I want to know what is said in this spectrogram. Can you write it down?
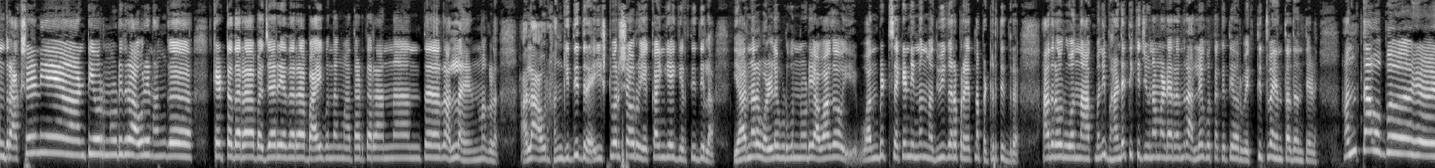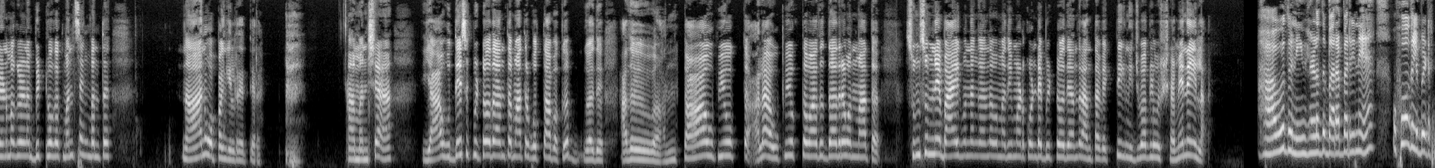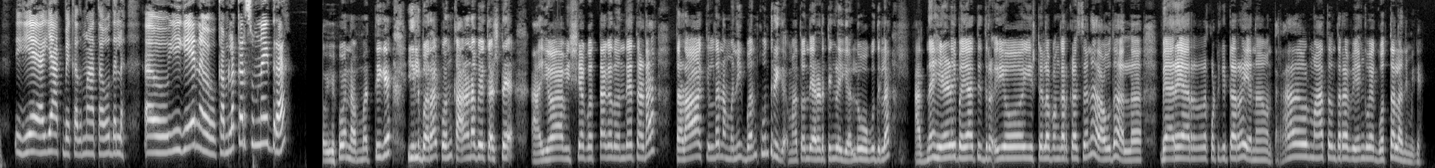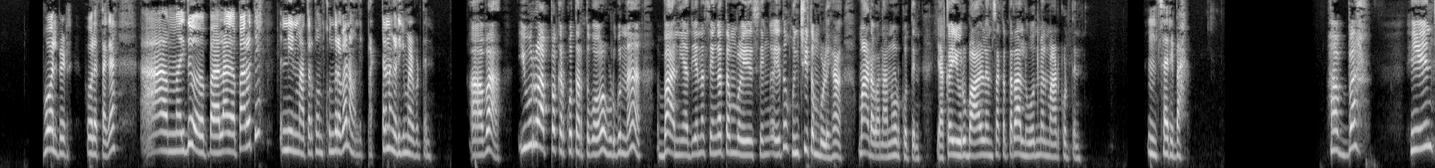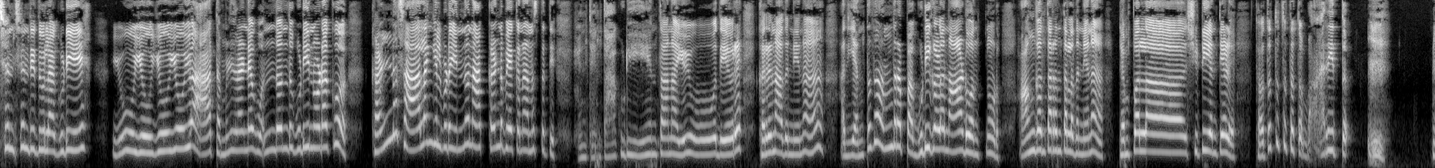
ದ್ರಾಕ್ಷಾಯಣಿ ಆಂಟಿಯವ್ರು ನೋಡಿದ್ರೆ ಅವ್ರೇನು ಹಂಗೆ ಕೆಟ್ಟದಾರ, ಬಜಾರಿ ಅದಾರ, ಬಾಯಿಗೆ ಬಂದಂಗೆ ಮಾತಾಡ್ತಾರ ಅನ್ನೋ ಅಂತಾರ ಅಲ್ಲ ಹೆಣ್ಮಗಳು. ಅಲ್ಲ ಅವ್ರು ಹಂಗಿದ್ದಿದ್ರೆ ಇಷ್ಟು ವರ್ಷ ಅವರು ಏಕಾಂಗಿಯಾಗಿ ಇರ್ತಿದ್ದಿಲ್ಲ. ಯಾರನ್ನಾರ ಒಳ್ಳೆ ಹುಡುಗನ ನೋಡಿ ಅವಾಗ ಒಂದು ಬಿಟ್ಟು ಸೆಕೆಂಡ್ ಇನ್ನೊಂದು ಮದ್ವಿಗಾರ ಪ್ರಯತ್ನ ಪಟ್ಟಿರ್ತಿದ್ರು. ಆದ್ರೆ ಅವ್ರು ಒಂದು ನಾಲ್ಕು ಮನಿ ಭಾಂಡೆ ತಿಕ್ಕಿ ಜೀವನ ಮಾಡ್ಯಾರ ಅಂದ್ರೆ ಅಲ್ಲೇ ಗೊತ್ತಾಕತಿ ಅವ್ರ ವ್ಯಕ್ತಿತ್ವ ಎಂಥದ್ದು ಅಂತೇಳಿ. ಅಂಥ ಒಬ್ಬ ಹೆಣ್ಮಗಳನ್ನ ಬಿಟ್ಟು ಹೋಗಕ್ಕೆ ಮನ್ಸು ಹೆಂಗೆ ಬಂತು? ನಾನು ರೀ ಅತ್ತೀರ. ಆ ಮನುಷ್ಯ ಯಾವ ಉದ್ದೇಶಕ್ಕೆ ಬಿಟ್ಟೋದ ಅಂತ ಮಾತ್ರ ಗೊತ್ತಾಗಬೇಕು. ಅದು ಅದು ಅಂಥ ಉಪಯುಕ್ತ, ಅಲ್ಲ ಉಪಯುಕ್ತವಾದದ್ದಾದ್ರೆ ಒಂದು ಮಾತು, ಸುಮ್ ಸುಮ್ಮನೆ ಬಾಯಿಗೆ ಬಂದಂಗೆ ಅಂದ್ರೆ ಮದುವೆ ಮಾಡ್ಕೊಂಡೆ ಬಿಟ್ಟೋದೆ ಅಂದ್ರೆ ಅಂಥ ವ್ಯಕ್ತಿಗೆ ನಿಜವಾಗ್ಲೂ ಕ್ಷಮೆನೇ ಇಲ್ಲ. ಹೌದು, ನೀವು ಹೇಳೋದು ಬರಬರಿನೇ. ಹೋಗ್ಲಿ ಬಿಡ್ರಿ ಯಾಕೆ ಬೇಕಾದ ಮಾತು, ಹೌದಲ್ಲ. ಈಗೇನು ಕಮಲಕರ್ ಸುಮ್ಮನೆ ಇದ್ರ? ಅಯ್ಯೋ, ನಮ್ಮತ್ತಿಗೆ ಇಲ್ಲಿ ಬರಕ್ ಒಂದ್ ಕಾರಣ ಬೇಕಷ್ಟೇ. ಅಯ್ಯೋ, ಆ ವಿಷಯ ಗೊತ್ತಾಗದ ಒಂದೇ ತಡ. ತಡಾಕಿಲ್ದ ನಮ್ಮ ಮನಿಗ್ ಬಂದ್ ಕುಂತ್ರಿ ಈಗ. ಮತ್ತೊಂದ್ ಎರಡು ತಿಂಗಳಿಗೆ ಎಲ್ಲೂ ಹೋಗುದಿಲ್ಲ. ಅದನ್ನೇ ಹೇಳಿ ಬಯಾತಿದ್ರು, ಅಯ್ಯೋ, ಇಷ್ಟೆಲ್ಲ ಬಂಗಾರ ಕಳ್ಸೇನ? ಹೌದಾ, ಅಲ್ಲ ಬೇರೆ ಯಾರ ಕೊಟ್ಗಿಟ್ಟಾರೋ ಏನೋ ಒಂಥರ. ಅವ್ರ ಮಾತು ಒಂಥರ ಹೆಂಗ್ ಗೊತ್ತಲ್ಲ ನಿಮಗೆ. ಹೋಲ್ ಇದು ನೀನ್ ಕುಂದ್ರವ ಅವ ಇವರು ಅಪ್ಪ ಕರ್ಕೋತಾರ ತಗೋ ಹುಡುಗನ್ನ. ಬಾ, ನೀ ಅದೇನ ಶೇಂಗಾ ತಂಬುಳಿ, ಶೇಂಗಾ, ಇದು ಹುಂಚಿ ತಂಬುಳಿ, ಹಾ, ಮಾಡವ, ನಾನು ನೋಡ್ಕೊತೇನೆ. ಯಾಕ, ಇವರು ಬಾಳ್ ಅನ್ಸಕತ್ತಾರ ಅಲ್ಲಿ ಹೋದ್ಮೇಲೆ ಮಾಡ್ಕೊಡ್ತೇನೆ. ಹ್ಮ್, ಸರಿ ಬಾ. ಹಬ್ಬ, ಏನ್ ಚಂದ ಚಂದ ಗುಡಿ? ಯೋ ಯೋ ಯೋ ಯೋ ಯೋ, ಆ ತಮಿಳ್ನಾಡ್ಯಾಗ ಒಂದೊಂದು ಗುಡಿ ನೋಡಕ್ಕೂ ಕಣ್ಣು ಸಾಲಂಗಿಲ್ ಬಿಡು, ಇನ್ನೂ ನಾಲ್ಕು ಕಣ್ಣು ಬೇಕನ ಅನಿಸ್ತತಿ. ಎಂತೆಂಥ ಗುಡಿ ಎಂತಾನ ಅಯ್ಯೋ ದೇವ್ರೆ, ಕರೆನ ಅದನ್ನೇನ? ಅದು ಎಂಥದ ಅಂದ್ರಪ್ಪ, ಗುಡಿಗಳ ನಾಡು ಅಂತ ನೋಡು. ಹಂಗಂತಾರಂತಲ್ಲ ಅದನ್ನೇನ? ಟೆಂಪಲ್ ಸಿಟಿ ಅಂತೇಳಿ. ತತ ತತ ಭಾರಿ ಇತ್ತು.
